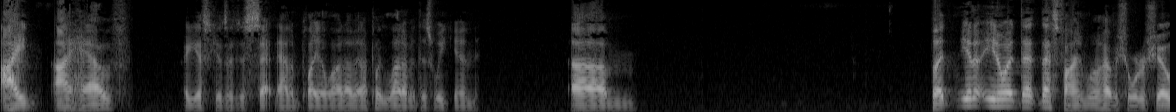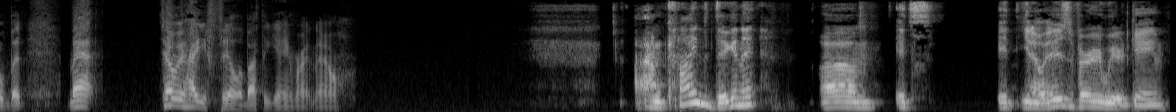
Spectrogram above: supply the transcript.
I I have, I guess, because I just sat down and played a lot of it. I played a lot of it this weekend. Um, but you know, you know what? That that's fine. We'll have a shorter show. But Matt, tell me how you feel about the game right now. I'm kind of digging it. Um, it's it you know it is a very weird game.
